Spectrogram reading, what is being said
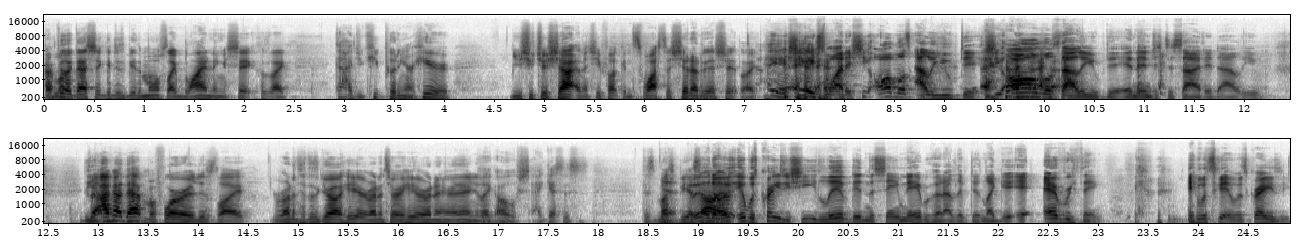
I feel like that shit could just be the most like blinding shit. Cause like, God, you keep putting her here. You shoot your shot and then she fucking swats the shit out of that shit. Like, Hey, she ain't swatted. She almost alley ooped it. She almost alley ooped it, and then just decided to alley oop. So I've had that happen before. Where it's just like run into this girl here, run into her here, run into her there, and you're like, oh, I guess this is, this must be a It- sign. no, it was crazy. She lived in the same neighborhood I lived in. Like it, it, everything. it was it was crazy.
